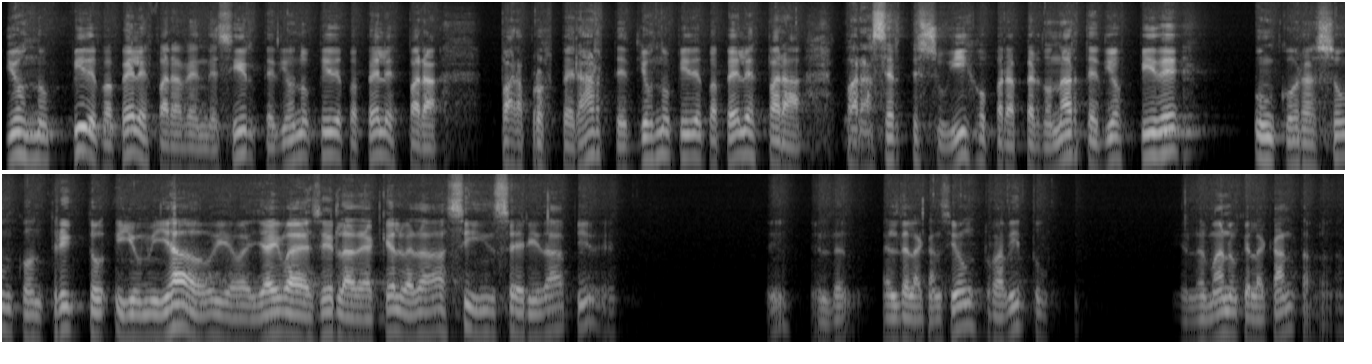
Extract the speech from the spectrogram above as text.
Dios no pide papeles para bendecirte. Dios no pide papeles para, para prosperarte. Dios no pide papeles para, para hacerte su hijo, para perdonarte. Dios pide un corazón contrito y humillado. Y ya iba a decir la de aquel, ¿verdad? Sinceridad pide. El, de, la canción, Rabito. El hermano que la canta, ¿verdad?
